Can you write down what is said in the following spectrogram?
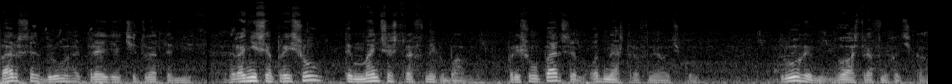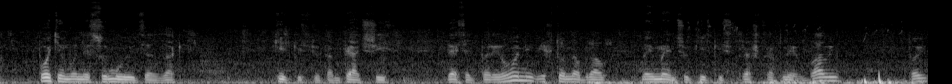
Перше, друге, третє, четверте місце. Раніше прийшов, тим менше штрафних балів. Прийшов першим одне штрафне очко другим два штрафних очка. Потім вони сумуються за кількістю там 5, 6, 10 перегонів, і хто набрав найменшу кількість штраф- штрафних балів, той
